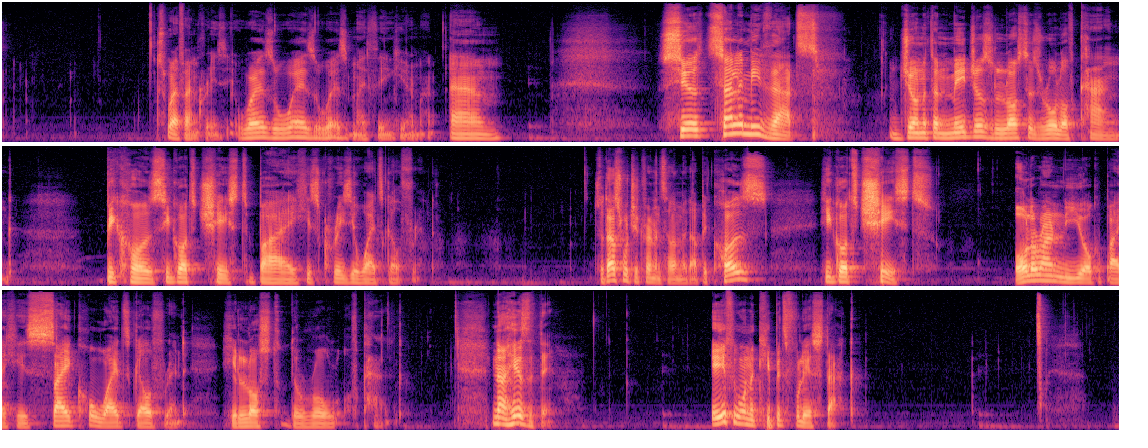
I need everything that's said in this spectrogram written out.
that's what I find crazy. Where's where's where's my thing here, man? Um, so you're telling me that Jonathan Majors lost his role of Kang because he got chased by his crazy white girlfriend. So that's what you're trying to tell me that because he got chased all around New York by his psycho white girlfriend, he lost the role of Kang. Now, here's the thing if we want to keep it fully a stack,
